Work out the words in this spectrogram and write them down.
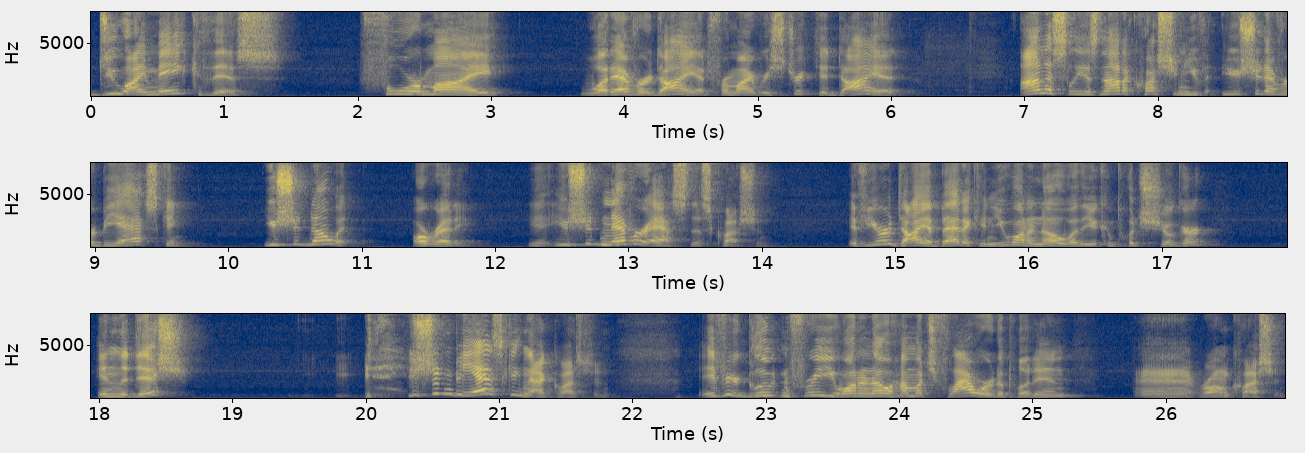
do I make this for my whatever diet, for my restricted diet, honestly is not a question you you should ever be asking. You should know it already. You, you should never ask this question. If you're a diabetic and you want to know whether you can put sugar in the dish, you shouldn't be asking that question. If you're gluten free, you want to know how much flour to put in, eh, wrong question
